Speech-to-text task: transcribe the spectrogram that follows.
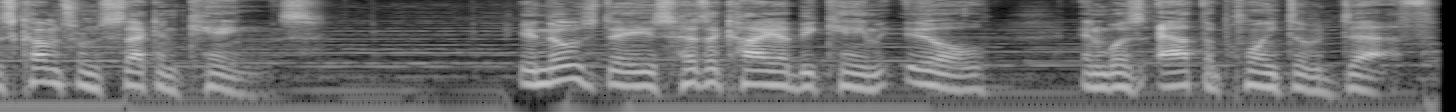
This comes from 2 Kings. In those days, Hezekiah became ill and was at the point of death.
